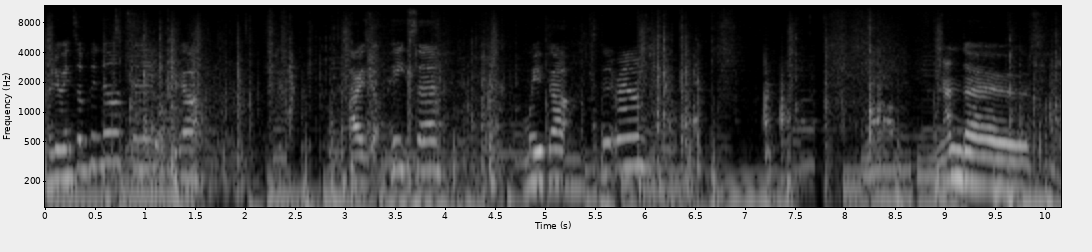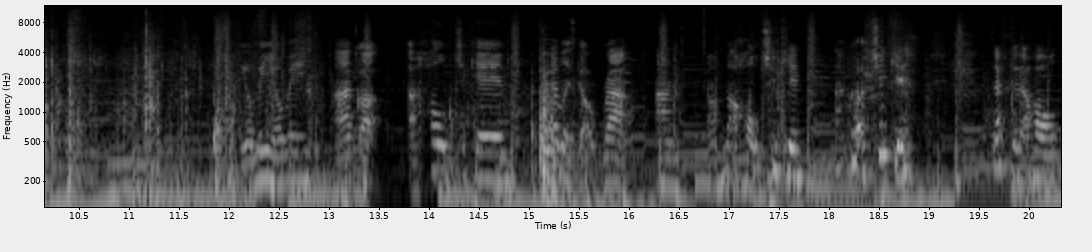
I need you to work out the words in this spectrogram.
We're doing something naughty. What we got? Harry's got pizza. We've got, spin it around. Nando's. Yummy, yummy. I've got a whole chicken. Emily's got a wrap, and I'm not a whole chicken. I've got a chicken. Definitely not whole.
